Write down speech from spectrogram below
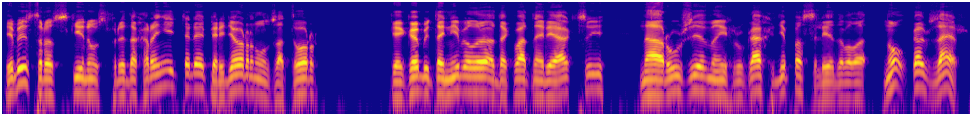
и, быстро скинув с предохранителя, передернул затвор. Какой бы то ни было адекватной реакции, на оружие в моих руках не последовало. Ну, как знаешь.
